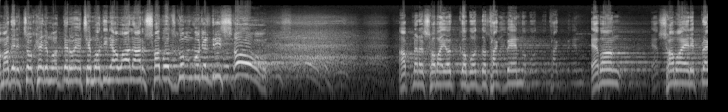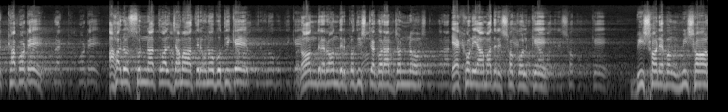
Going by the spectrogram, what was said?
আমাদের চোখের মধ্যে রয়েছে মদিনাওয়ালার সবুজ গম্বুজের দৃশ্য। আপনারা সবাই ঐক্যবদ্ধ থাকবেন এবং সময়ের প্রেক্ষাপটে আহল সুন্নাত ওয়াল জামাতের অনুভূতিকে রন্ধ্রে রন্ধ্রে প্রতিষ্ঠা করার জন্য এখনই আমাদের সকলকে ভীষণ এবং মিশন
